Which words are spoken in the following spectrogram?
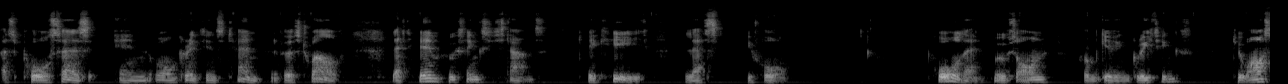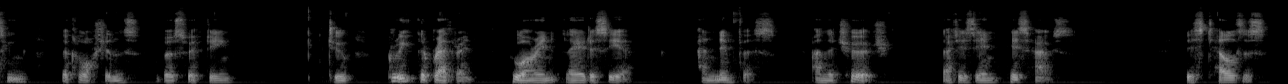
As Paul says in 1 Corinthians 10 and verse 12, let him who thinks he stands take heed lest he fall. Paul then moves on from giving greetings to asking the Colossians, verse 15, to greet the brethren who are in Laodicea and Nymphas, and the church that is in his house. This tells us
